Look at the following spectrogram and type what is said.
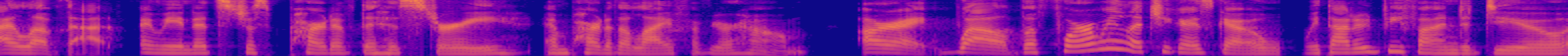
I love that. I mean, it's just part of the history and part of the life of your home. All right. Well, before we let you guys go, we thought it would be fun to do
